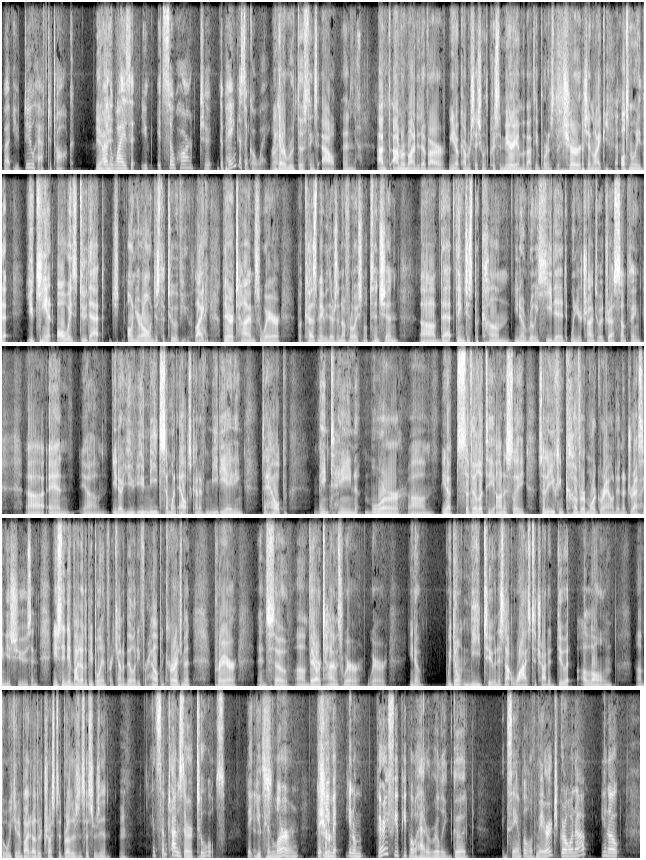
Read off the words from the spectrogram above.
But you do have to talk. Yeah, and you- Otherwise, it, you, it's so hard to. The pain doesn't go away. You got to root those things out. And I'm I'm reminded of our you know conversation with Chris and Miriam about the importance of the church and like ultimately that you can't always do that on your own, just the two of you. Like Right. there are times where because maybe there's enough relational tension uh, that things just become you know really heated when you're trying to address something, uh, and um, you know you you need someone else kind of mediating to help maintain more, um, you know, civility, honestly, so that you can cover more ground in addressing issues. And you just need to invite other people in for accountability, for help, encouragement, prayer. And so um, there are times where, where, you know, we don't need to, and it's not wise to try to do it alone, uh, but we can invite other trusted brothers and sisters in. And sometimes there are tools that you can learn that Sure. you may, you know, very few people had a really good example of marriage growing up. You know,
